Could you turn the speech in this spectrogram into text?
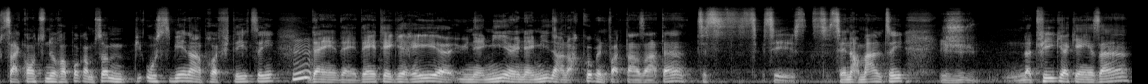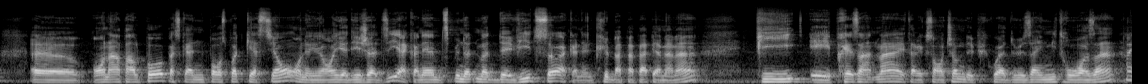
ça continuera pas comme ça, mais puis aussi bien d'en profiter, tu sais, Hmm. d'in- d'in- d'intégrer euh, une amie, un ami dans leur couple une fois de temps en temps. C'est normal, tu sais. Notre fille qui a 15 ans, euh, on n'en parle pas parce qu'elle ne pose pas de questions. On, a- on y a déjà dit, elle connaît un petit peu notre mode de vie, tout ça. Elle connaît le club à papa et à maman. Puis, et présentement, elle est avec son chum depuis quoi, deux ans et demi, trois ans. Oui.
